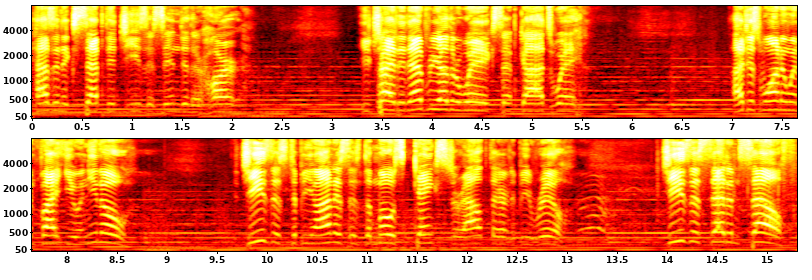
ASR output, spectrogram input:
hasn't accepted Jesus into their heart. You tried it every other way except God's way. I just want to invite you. And you know, Jesus, to be honest, is the most gangster out there, to be real. Jesus said himself,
